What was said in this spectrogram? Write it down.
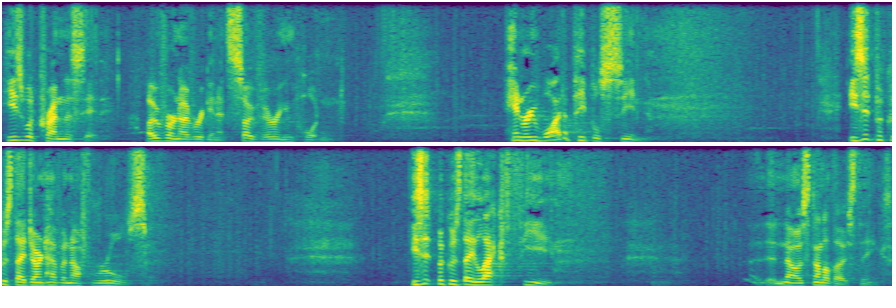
Here's what Cranmer said over and over again. It's so very important. Henry, why do people sin? Is it because they don't have enough rules? Is it because they lack fear? No, it's none of those things.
